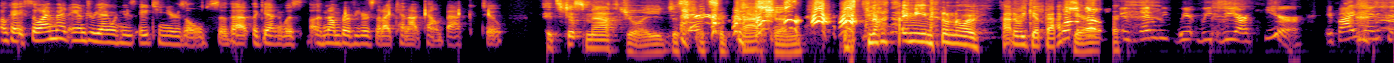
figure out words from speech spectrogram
okay, so I met Andrew Yang when he was 18 years old. So that again was a number of years that I cannot count back to. It's just math, Joy. You just it's subtraction. it's not. I mean, I don't know. How do we get back well, here? No, because then we, we we we are here if I mention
